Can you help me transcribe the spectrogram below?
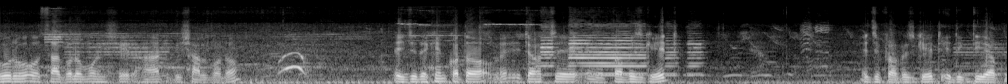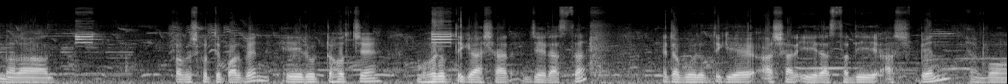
গরু ও ছাগল ও মহিষের হাট বিশাল বড়। এই যে দেখেন কত, এটা হচ্ছে প্রবেশ গেট। এই যে প্রবেশ গেট, এদিক দিয়ে আপনারা প্রবেশ করতে পারবেন। এই রোডটা হচ্ছে ভৈরব থেকে আসার যে রাস্তা। এটা ভৈরব থেকে আসার এই রাস্তা দিয়ে আসবেন এবং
